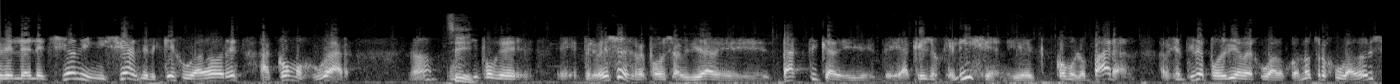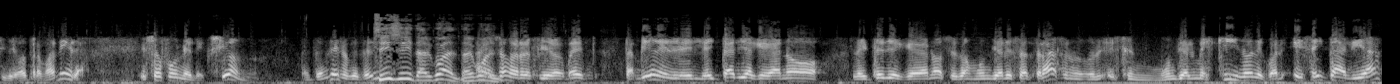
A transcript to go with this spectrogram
desde la elección inicial de qué jugadores a cómo jugar, ¿no? Sí. Un equipo que, eh, pero eso es responsabilidad de, táctica de, de aquellos que eligen y de cómo lo paran. Argentina podría haber jugado con otros jugadores y de otra manera. Eso fue una elección. ¿Entendés lo que te digo? Sí, sí, tal cual, tal A cual. eso me refiero. Eh, También el- el- la Italia que ganó, la Italia que ganó hace dos mundiales atrás, es un mundial mezquino en el cual esa Italia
